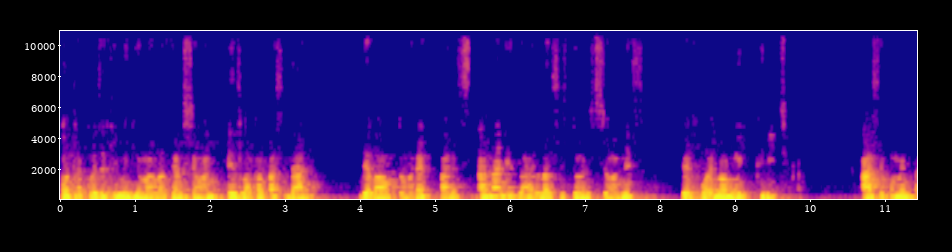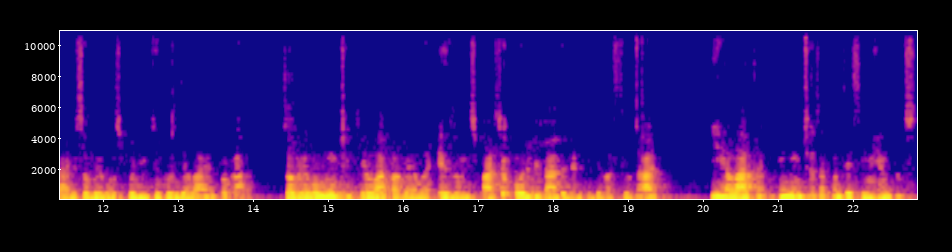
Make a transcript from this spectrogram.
Outra coisa que me chama a atenção é a capacidade da autora para analisar as situações de forma muito crítica hace comentarios sobre los políticos de la época, sobre lo mucho que la favela es un espacio olvidado dentro de la ciudad y relata muchos acontecimientos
